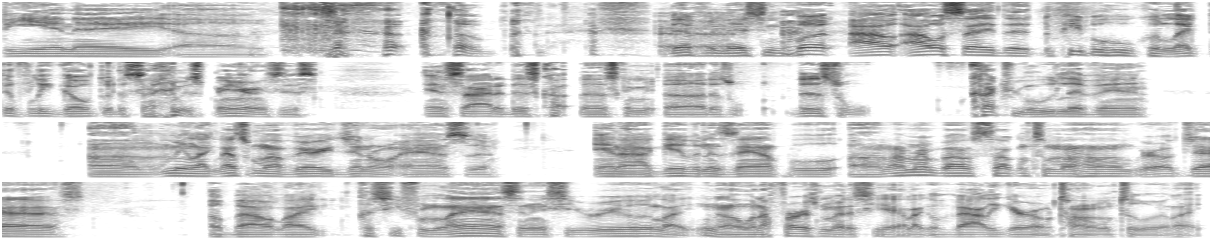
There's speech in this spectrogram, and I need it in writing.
DNA uh, definition. But I, I would say that the people who collectively go through the same experiences inside of this this uh, this this country we live in. Um, I mean, like that's my very general answer. And I give an example. Um, I remember I was talking to my homegirl Jazz about like because she from Lansing and she real like you know when I first met her she had like a Valley Girl tone to her like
